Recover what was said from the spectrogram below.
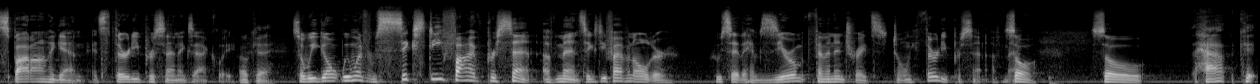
Spot on again. It's thirty percent exactly. Okay. So we go. We went from sixty-five percent of men, sixty-five and older, who say they have zero feminine traits to only 30% of men. So, so half. Could,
